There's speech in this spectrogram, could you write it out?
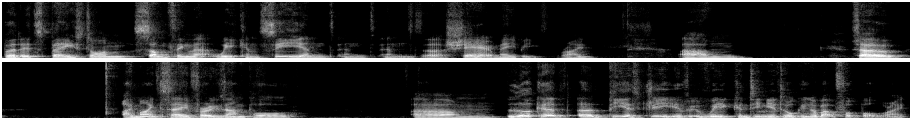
but it's based on something that we can see and and and uh, share, maybe, right? Um, so I might say, for example, um, look at PSG. If, if, we continue talking about football, right?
